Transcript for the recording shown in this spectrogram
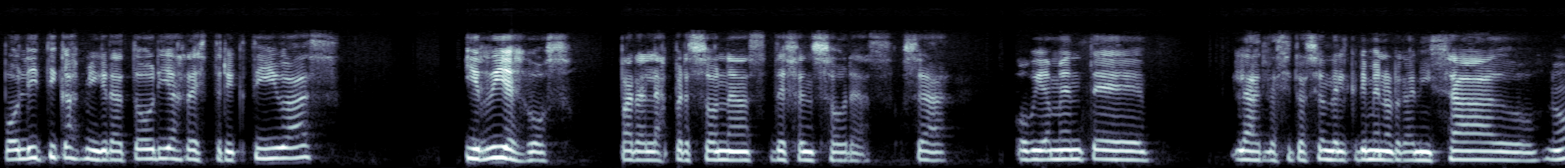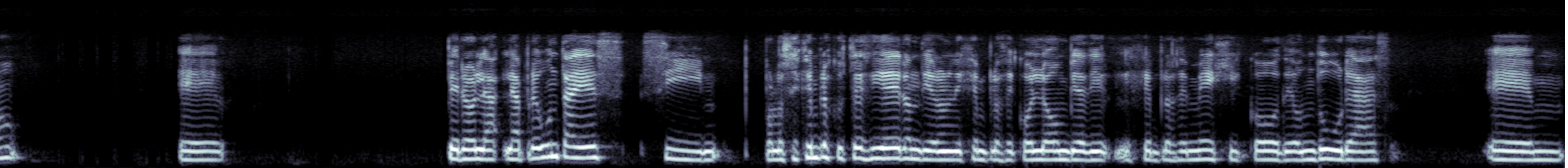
políticas migratorias restrictivas y riesgos para las personas defensoras. O sea, obviamente la, situación del crimen organizado, ¿no? Eh, pero la, pregunta es si, por los ejemplos que ustedes dieron, dieron ejemplos de Colombia, ejemplos de México, de Honduras, em,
